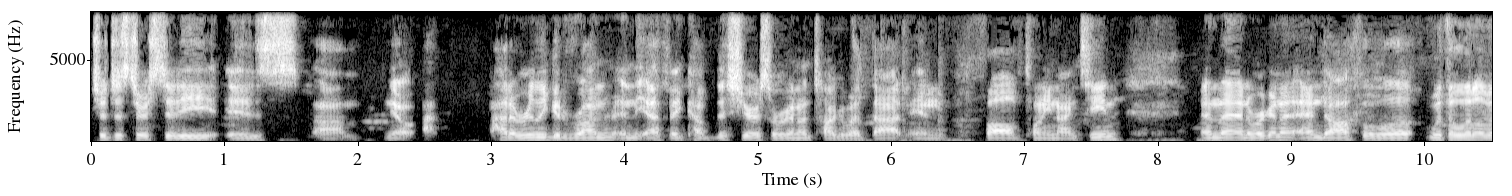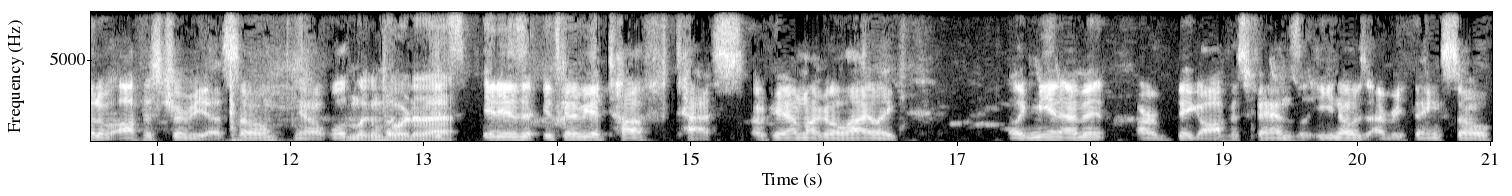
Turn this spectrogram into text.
Chichester City is um, you know had a really good run in the FA Cup this year, so we're going to talk about that in fall of 2019. And then we're going to end off with a, little, with a little bit of office trivia. So, you know, we'll I'm looking forward to that. It's, it is it's going to be a tough test, okay? I'm not going to lie like like me and Emmett are big office fans. He knows everything, so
